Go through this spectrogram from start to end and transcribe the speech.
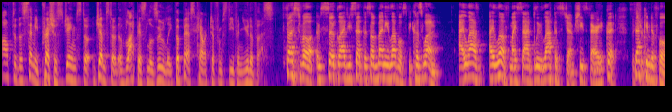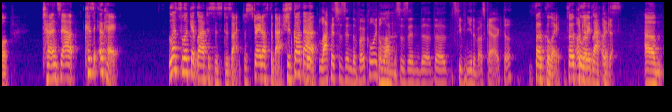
after the semi-precious gemstone of Lapis Lazuli, the best character from Steven Universe. First of all, I'm so glad you said this on many levels because one, I love I love my sad blue lapis gem. She's very good. Second of all, turns out because okay, let's look at Lapis's design just straight off the bat. She's got that. Wait, Lapis is in the Vocaloid, or uh, Lapis is in the the Steven Universe character. Vocaloid, Vocaloid okay, Lapis. Okay. Um,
